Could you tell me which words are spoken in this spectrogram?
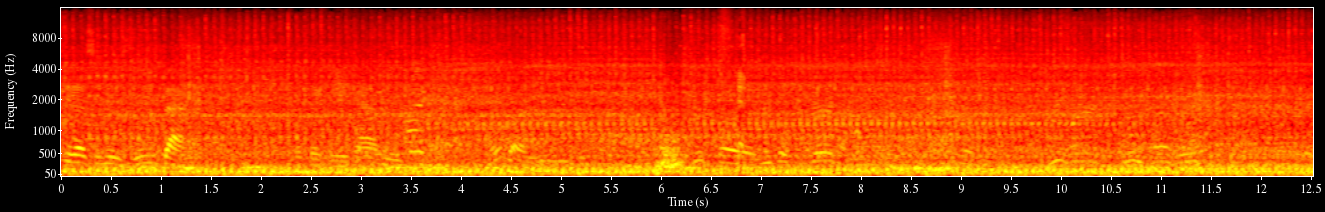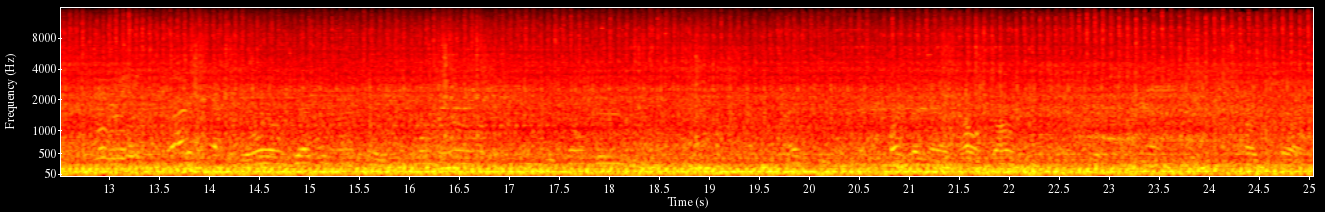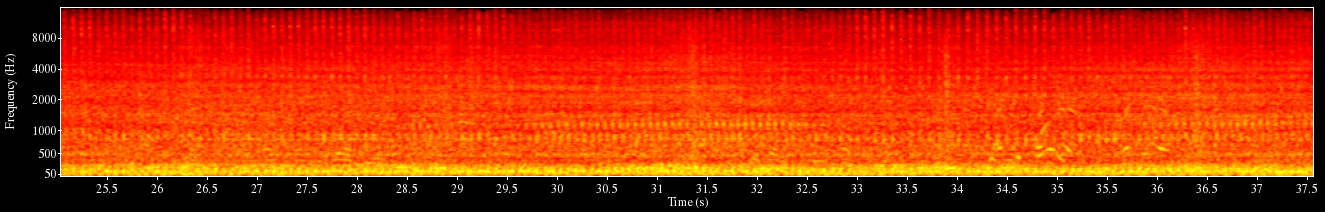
Has to do is lean back. I think he has it. Pulling the pickup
